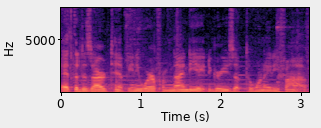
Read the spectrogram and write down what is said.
at the desired temp, anywhere from 98 degrees up to 185.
